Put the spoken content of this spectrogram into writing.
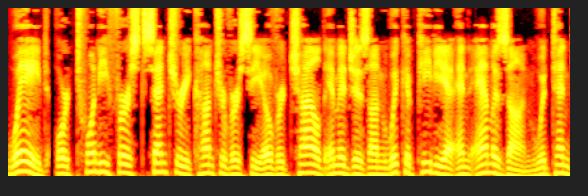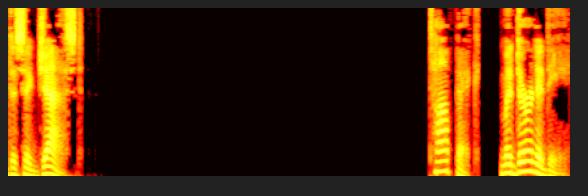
Wade, or 21st-century controversy over child images on Wikipedia and Amazon would tend to suggest. Modernity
